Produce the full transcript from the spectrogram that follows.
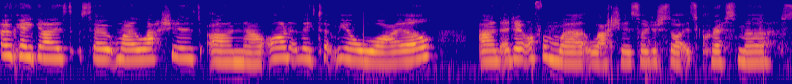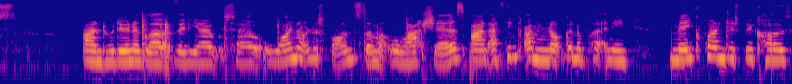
Okay guys, so my lashes are now on. They took me a while and I don't often wear lashes so I just thought it's Christmas and we're doing a glow up video so why not just put on some lashes and I think I'm not going to put any makeup on just because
